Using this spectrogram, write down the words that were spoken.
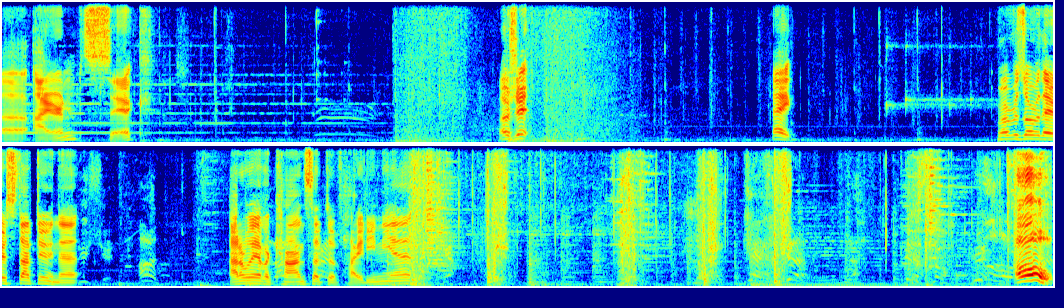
Uh, iron. Sick. Oh, shit. Hey. Whoever's over there, stop doing that. I don't really have a concept of hiding yet. Oh!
